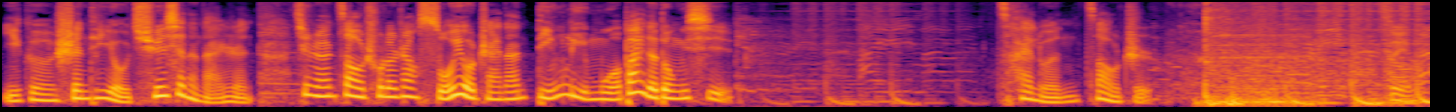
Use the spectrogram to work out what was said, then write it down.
一个身体有缺陷的男人，竟然造出了让所有宅男顶礼膜拜的东西——蔡伦造纸。醉了。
